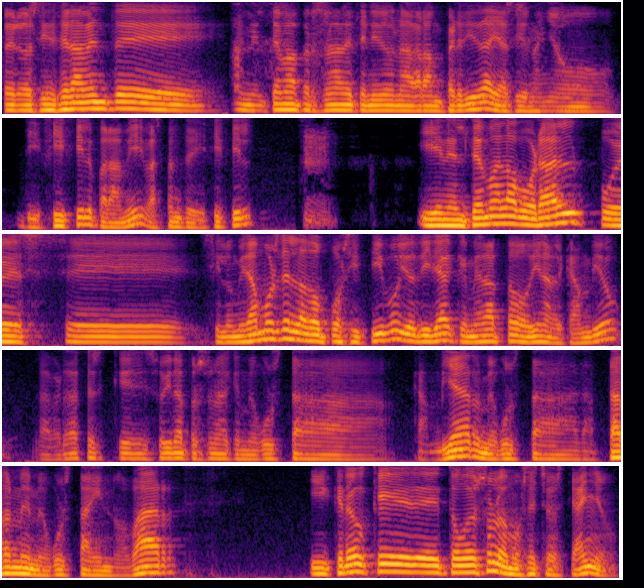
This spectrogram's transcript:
Pero sinceramente, en el tema personal he tenido una gran pérdida y ha sido un año difícil para mí, bastante difícil. Y en el tema laboral, pues eh, si lo miramos del lado positivo, yo diría que me he adaptado bien al cambio. La verdad es que soy una persona que me gusta cambiar, me gusta adaptarme, me gusta innovar. Y creo que todo eso lo hemos hecho este año.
